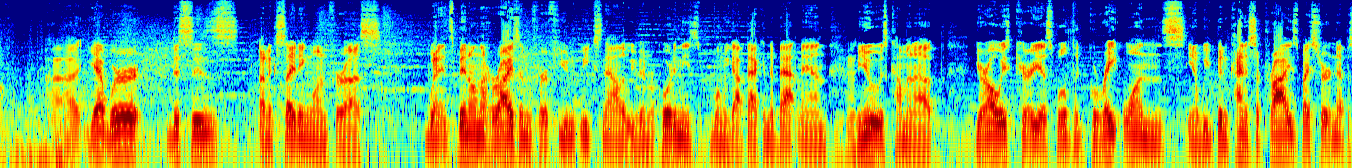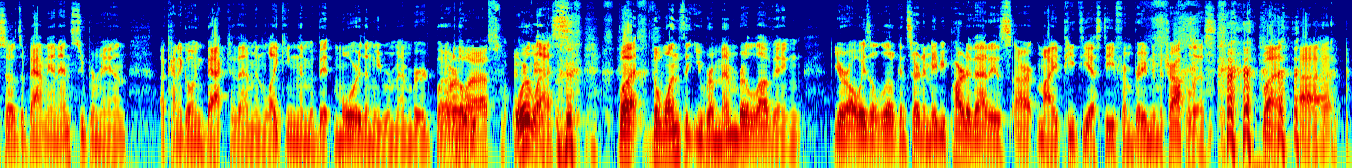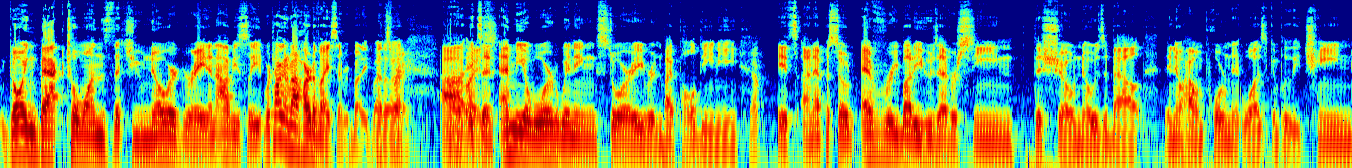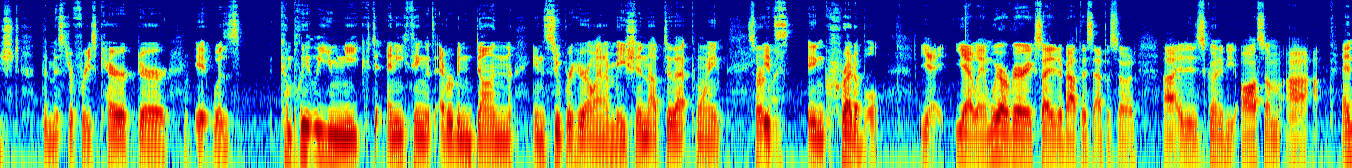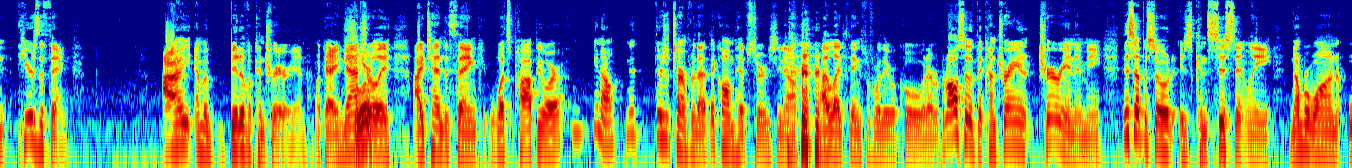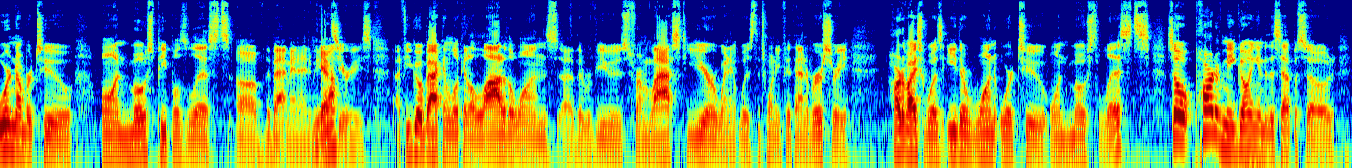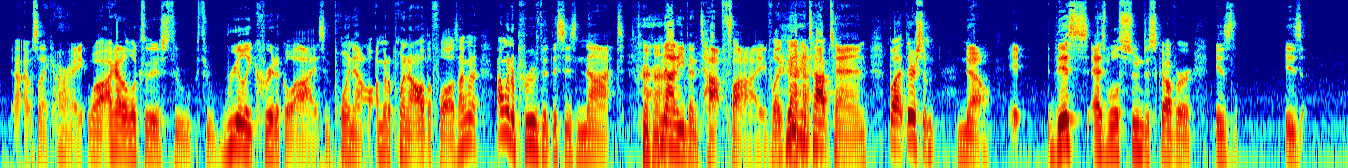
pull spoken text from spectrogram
Uh, yeah, we're. This is an exciting one for us. When it's been on the horizon for a few weeks now that we've been recording these, when we got back into Batman, we knew it was coming up. You're always curious, will the great ones, you know, we've been kind of surprised by certain episodes of Batman and Superman, uh, kind of going back to them and liking them a bit more than we remembered. But Or the, less. Or Okay. less. but the ones that you remember loving, you're always a little concerned, and maybe part of that is our, my PTSD from Brave New Metropolis. but uh, going back to ones that you know are great, and obviously we're talking about Heart of Ice, everybody. By That's the way, right. Uh, it's an Emmy award-winning story written by Paul Dini. Yep. It's an episode everybody who's ever seen this show knows about. They know how important it was. It completely changed the Mister Freeze character. It was completely unique to anything that's ever been done in superhero animation up to that point. Certainly. It's incredible. Yeah, yeah, Liam. We are very excited about this episode. Uh, it is going to be awesome. Uh, and here's the thing. I am a bit of a contrarian, okay? Naturally, I tend to think what's popular, you know, there's a term for that. They call them hipsters, you know. I liked things before they were cool or whatever. But also, the contrarian in me, this episode is consistently number one or number two on most people's lists of the Batman animated Yeah. series. If you go back and look at a lot of the ones, uh, the reviews from last year when it was the 25th anniversary, Heart of Ice was either one or two on most lists. So part of me going into this episode, I was like, all right, well, I got to look through this through through really critical eyes and point out. I'm going to point out all the flaws. I'm going to I'm going to prove that this is not not even top five, like maybe top ten, but there's some no. It, this, as we'll soon discover, is is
